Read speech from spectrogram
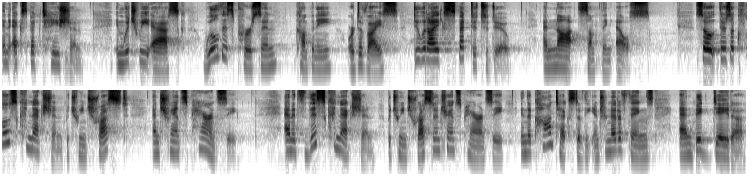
an expectation in which we ask Will this person, company, or device do what I expect it to do, and not something else? So there's a close connection between trust and transparency. And it's this connection between trust and transparency in the context of the Internet of Things and big data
